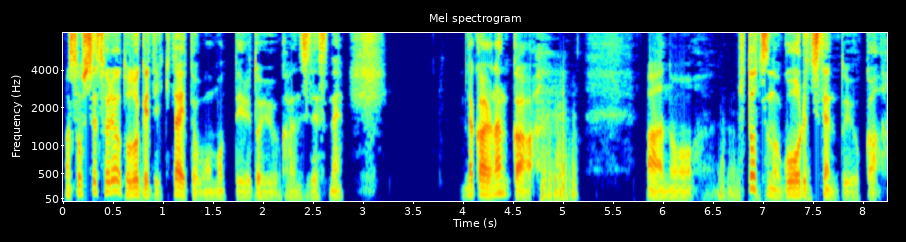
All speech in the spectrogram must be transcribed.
まあ、そしてそれを届けていきたいとも思っているという感じですね。だからなんか、あの、一つのゴール地点というか、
